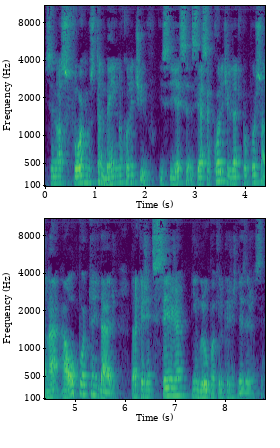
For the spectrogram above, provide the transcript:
se nós formos também no coletivo. E se, esse, se essa coletividade proporcionar a oportunidade para que a gente seja em grupo aquilo que a gente deseja ser.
